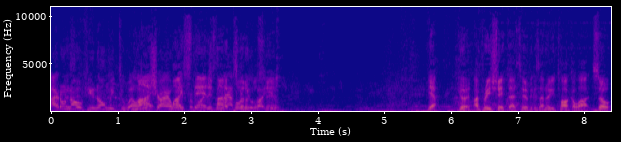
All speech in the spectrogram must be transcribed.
I don't know if you know me too well. I my- don't shy away my from stand much. is not I'm a political stand. you. Yeah, good. I appreciate that too because I know you talk a lot. So,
